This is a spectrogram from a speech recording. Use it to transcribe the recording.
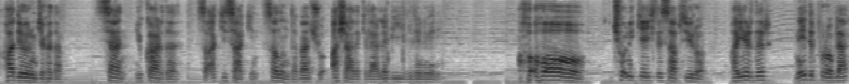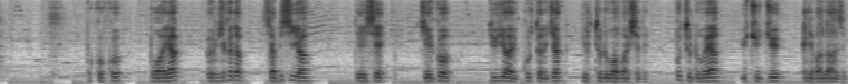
Hadi Örümcek Adam. Sen yukarıda sakin sakin salında ben şu aşağıdakilerle bir ilgilenivereyim. Oho! Johnny Cage ile Sub-Zero. Hayırdır? Nedir problem? Bu koku, bu ayak, örümcek adam sen misin ya? Neyse, Cego dünyayı kurtaracak bir turnuva başladı. Bu turnuvaya üçüncü eleman lazım.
